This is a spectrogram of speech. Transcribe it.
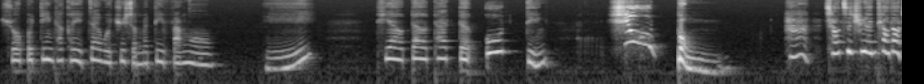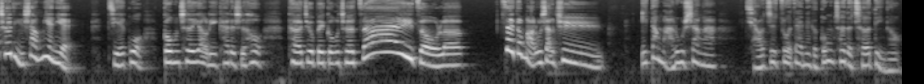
说不定它可以载我去什么地方哦。咦，跳到他的屋顶，咻，嘣！啊，乔治居然跳到车顶上面耶！结果公车要离开的时候，他就被公车载走了。再到马路上去，一到马路上啊，乔治坐在那个公车的车顶哦，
